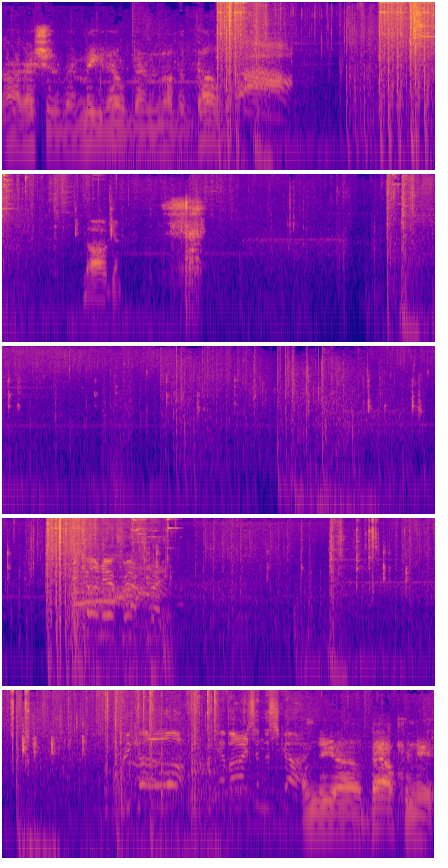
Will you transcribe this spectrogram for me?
Oh, that should have been me. That would have been another double. Noggin. Recon aircraft ready. Recon aloft. We have eyes in the sky. On the uh, balcony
